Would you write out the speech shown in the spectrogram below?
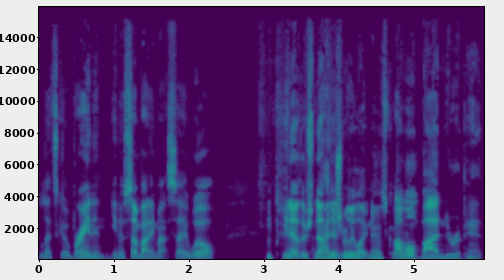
Let's Go Brandon. You know, somebody might say, well, you know, there's nothing. I just really like NASCAR. I want Biden to repent,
